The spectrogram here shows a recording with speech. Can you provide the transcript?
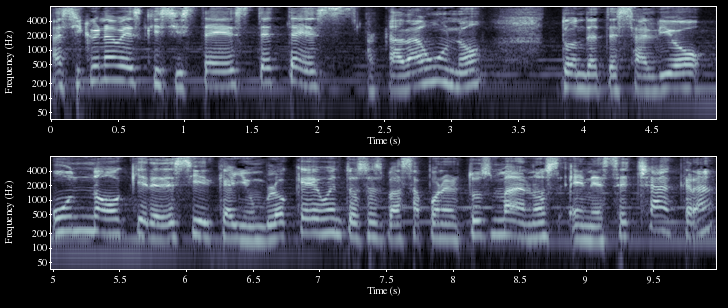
Así que una vez que hiciste este test a cada uno, donde te salió un no, quiere decir que hay un bloqueo, entonces vas a poner tus manos en ese chakra,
